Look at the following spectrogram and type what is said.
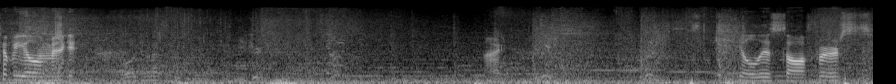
Could be a little maggot. Kill this off first.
